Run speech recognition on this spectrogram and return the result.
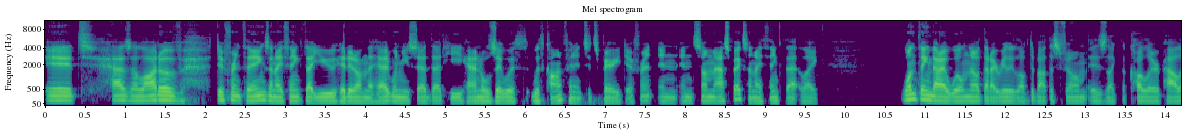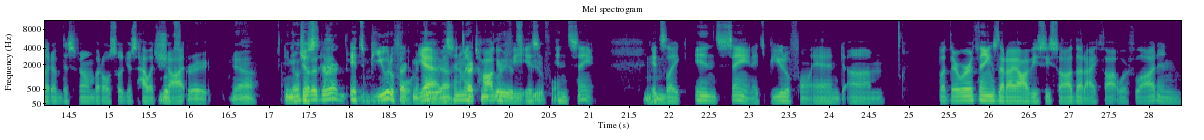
it has a lot of different things. And I think that you hit it on the head when you said that he handles it with with confidence. It's very different in in some aspects, and I think that like one thing that I will note that I really loved about this film is like the color palette of this film, but also just how it's Looks shot. great. Yeah. He knows just how to direct. It's Mhm. beautiful. Technically, Yeah, the cinematography is beautiful. insane. Mhm. It's like insane. It's beautiful, and um, but there were things that I obviously saw that I thought were flawed, and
